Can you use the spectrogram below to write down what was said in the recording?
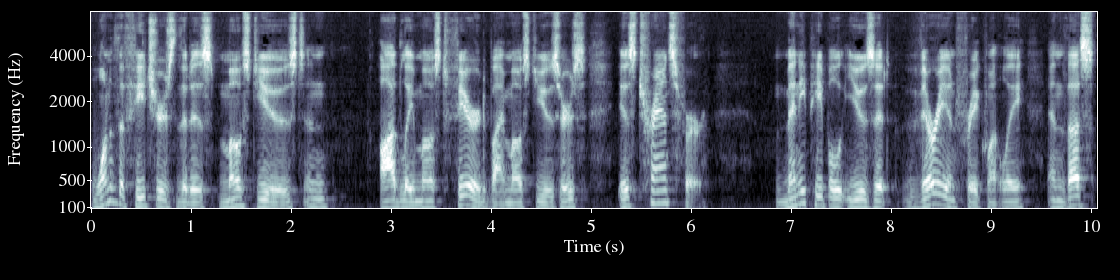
One of the features that is most used and oddly most feared by most users is transfer. Many people use it very infrequently and thus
